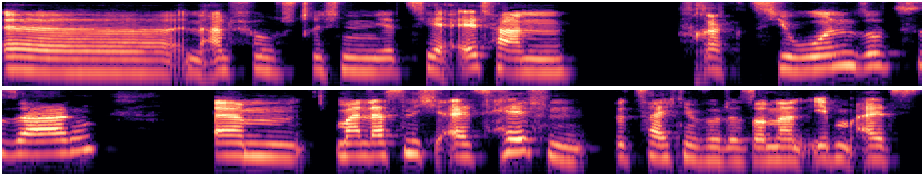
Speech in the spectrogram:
äh, in Anführungsstrichen jetzt hier Elternfraktion sozusagen, ähm, man das nicht als helfen bezeichnen würde, sondern eben als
